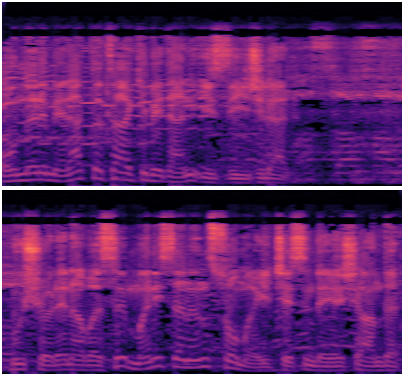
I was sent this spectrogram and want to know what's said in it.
onları merakla takip eden izleyiciler. Bu şölen havası Manisa'nın Soma ilçesinde yaşandı.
